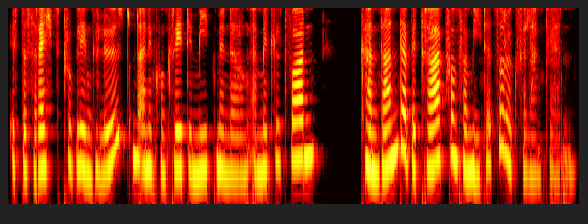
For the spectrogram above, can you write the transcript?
Ist das Rechtsproblem gelöst und eine konkrete Mietminderung ermittelt worden, kann dann der Betrag vom Vermieter zurückverlangt werden.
